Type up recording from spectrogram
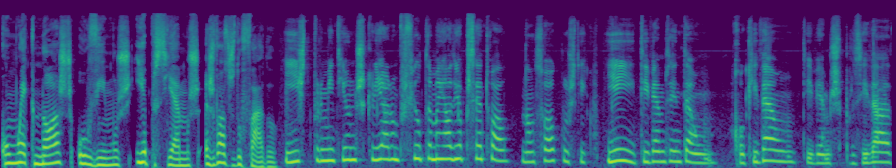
como é que nós ouvimos e apreciamos as vozes do fado. E isto permitiu-nos criar um perfil também audiopercetual, não só acústico. E aí tivemos então então rouquidão, tivemos porosidade,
